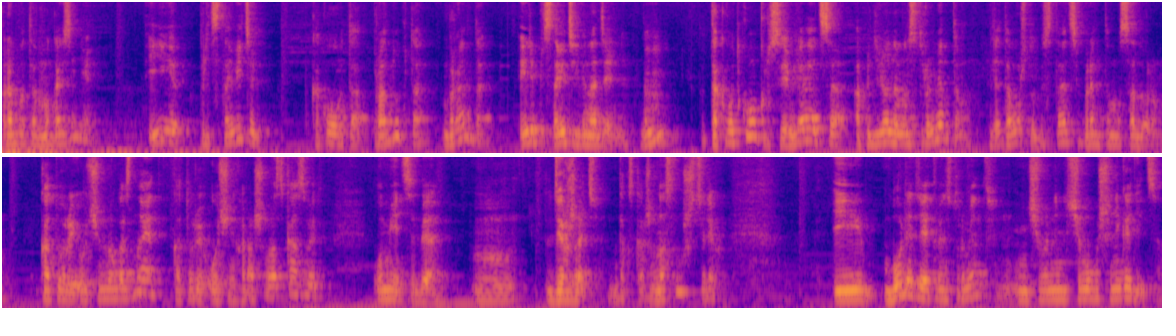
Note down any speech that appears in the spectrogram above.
работа в магазине и представитель какого-то продукта, бренда или представитель винодельни. Mm-hmm. Так вот, конкурс является определенным инструментом для того, чтобы стать бренд-амбассадором, который очень много знает, который очень хорошо рассказывает, умеет себя держать, так скажем, на слушателях. И более для этого инструмент ничего, ничего больше не годится.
